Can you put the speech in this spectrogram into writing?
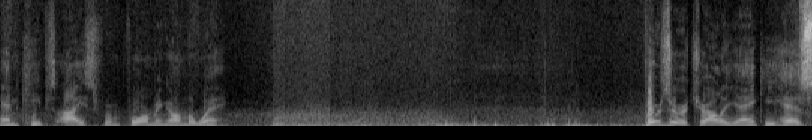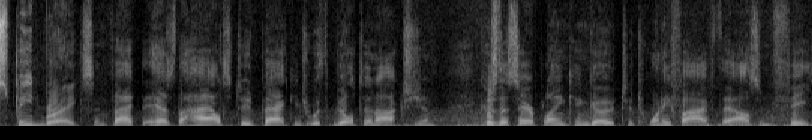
and keeps ice from forming on the wing. 40 Charlie Yankee has speed brakes. In fact, it has the high altitude package with built-in oxygen because this airplane can go to 25,000 feet.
